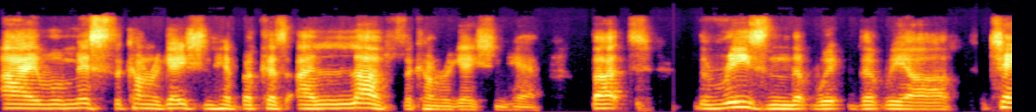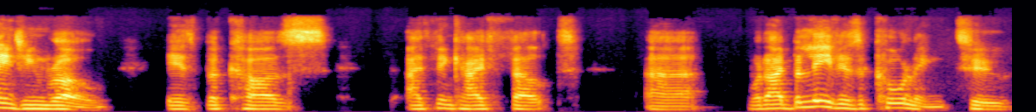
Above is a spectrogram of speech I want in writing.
I will miss the congregation here because I love the congregation here. But the reason that we that we are changing role is because I think I felt uh, what I believe is a calling to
